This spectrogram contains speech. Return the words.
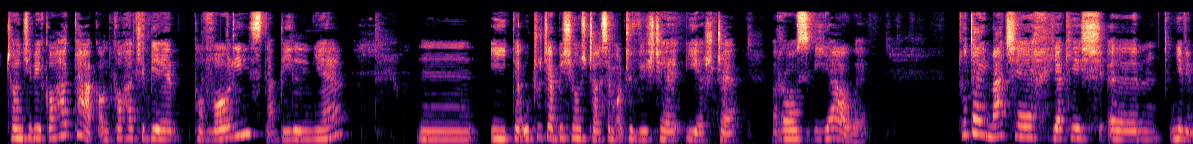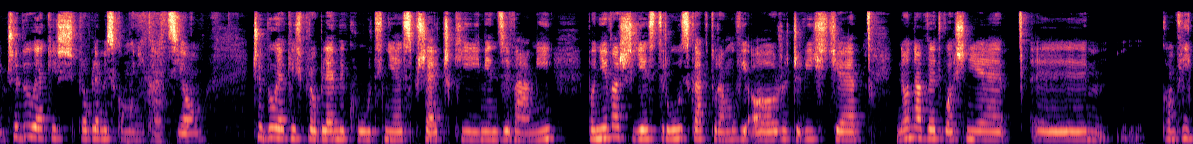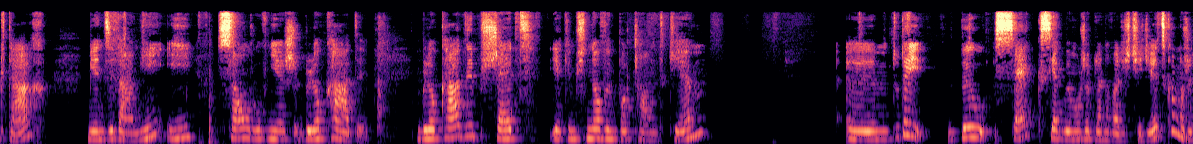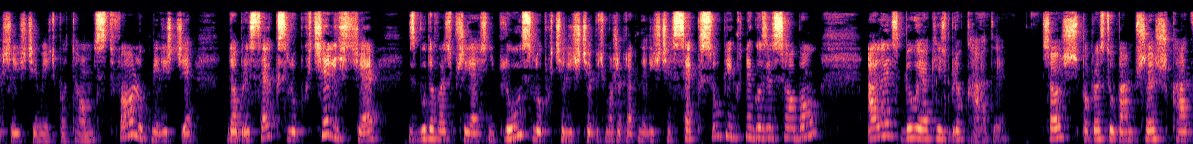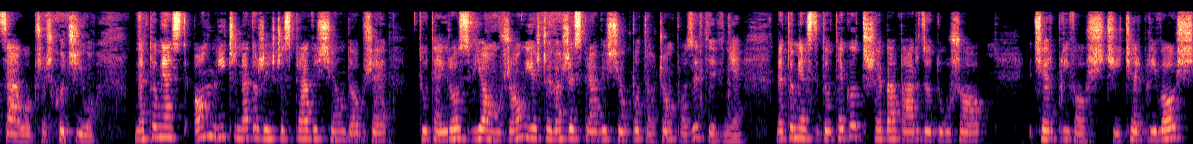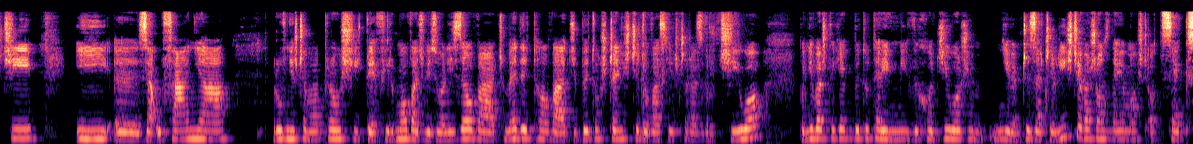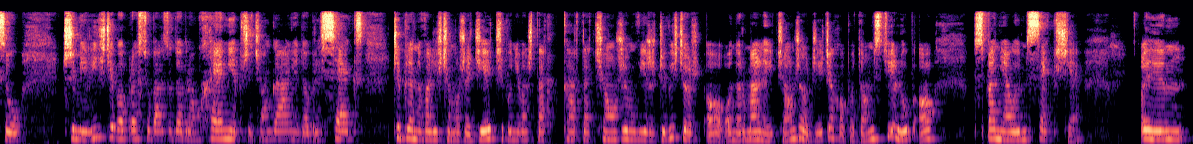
Czy on Ciebie kocha? Tak, on kocha Ciebie powoli, stabilnie mm, i te uczucia by się z czasem oczywiście jeszcze rozwijały. Tutaj macie jakieś, nie wiem, czy były jakieś problemy z komunikacją, czy były jakieś problemy, kłótnie, sprzeczki między Wami, ponieważ jest rózga, która mówi o rzeczywiście, no nawet właśnie yy, konfliktach między Wami i są również blokady. Blokady przed jakimś nowym początkiem, Tutaj był seks, jakby może planowaliście dziecko, może chcieliście mieć potomstwo lub mieliście dobry seks lub chcieliście zbudować przyjaźń plus lub chcieliście, być może pragnęliście seksu pięknego ze sobą, ale były jakieś blokady. Coś po prostu Wam przeszkadzało, przeszkodziło. Natomiast on liczy na to, że jeszcze sprawy się dobrze tutaj rozwiążą, jeszcze Wasze sprawy się potoczą pozytywnie. Natomiast do tego trzeba bardzo dużo cierpliwości, cierpliwości i y, zaufania. Również trzeba prosić, afirmować, wizualizować, medytować, by to szczęście do Was jeszcze raz wróciło, ponieważ tak jakby tutaj mi wychodziło, że nie wiem, czy zaczęliście Waszą znajomość od seksu, czy mieliście po prostu bardzo dobrą chemię, przyciąganie, dobry seks? Czy planowaliście może dzieci, ponieważ ta karta ciąży mówi rzeczywiście o, o normalnej ciąży, o dzieciach, o potomstwie lub o wspaniałym seksie. Ym,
